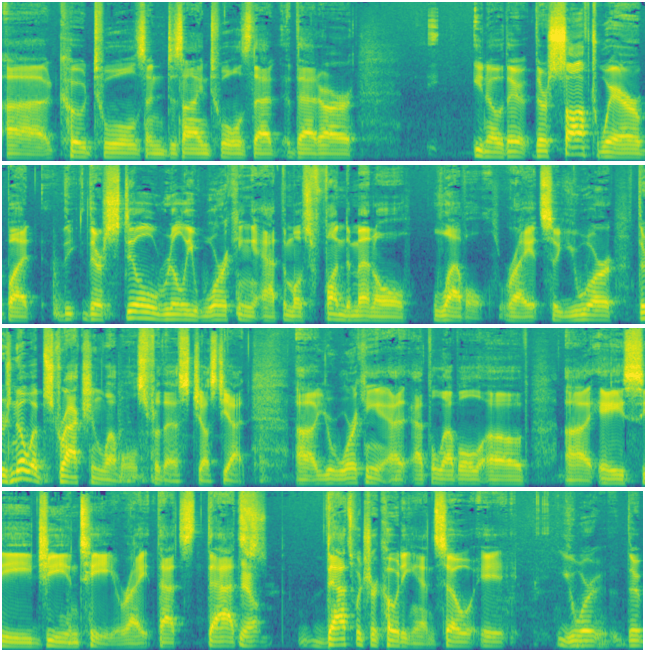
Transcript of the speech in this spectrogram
uh, code tools and design tools that that are you know they're they're software, but they're still really working at the most fundamental level, right? So you are there's no abstraction levels for this just yet. Uh, you're working at, at the level of uh, A, C, G, and T, right? That's that's yeah. that's what you're coding in. So it, you're there.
